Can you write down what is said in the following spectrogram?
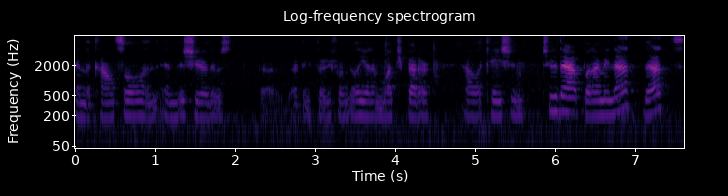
and the council. And, and this year there was, uh, I think, 34 million, a much better allocation to that. But I mean, that that's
